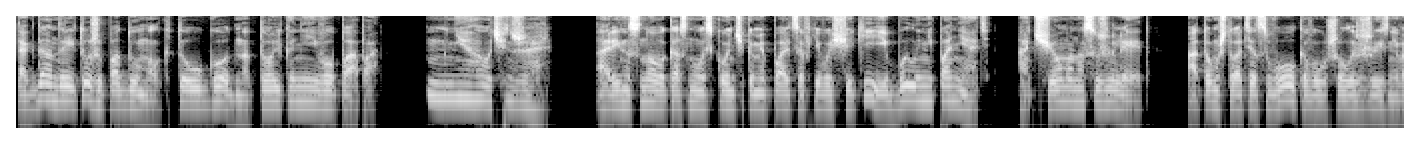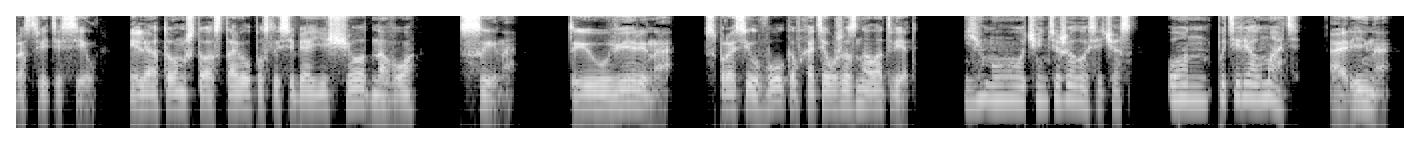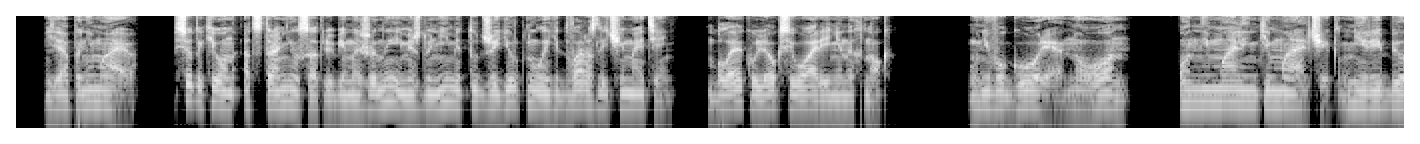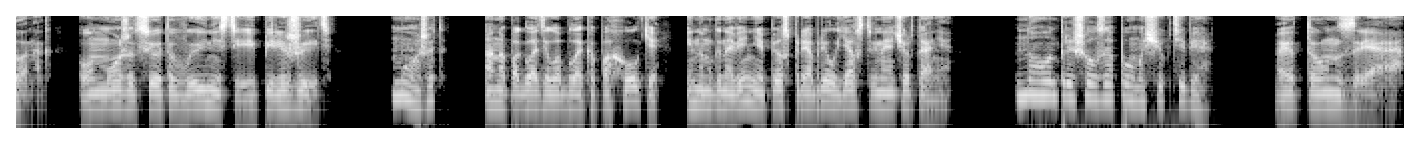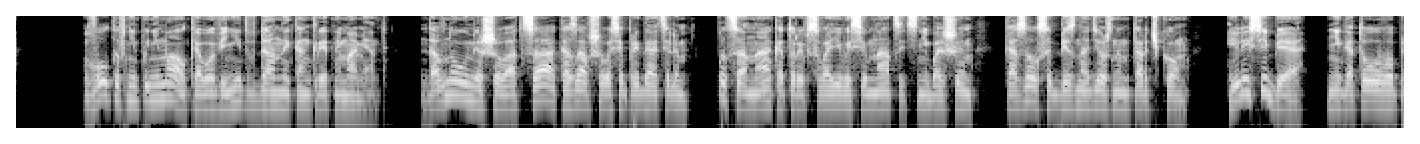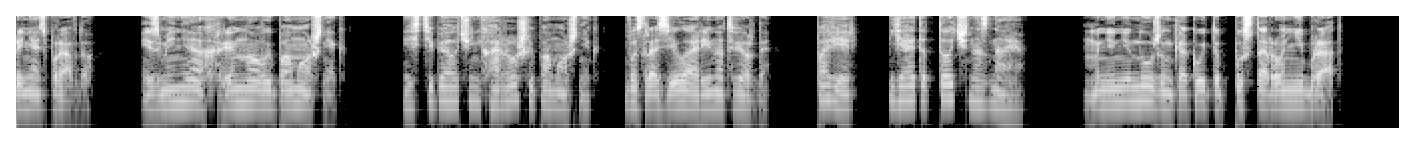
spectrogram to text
Тогда Андрей тоже подумал, кто угодно, только не его папа. «Мне очень жаль. Арина снова коснулась кончиками пальцев его щеки, и было не понять, о чем она сожалеет. О том, что отец Волкова ушел из жизни в расцвете сил, или о том, что оставил после себя еще одного сына. «Ты уверена?» – спросил Волков, хотя уже знал ответ. «Ему очень тяжело сейчас. Он потерял мать». «Арина, я понимаю». Все-таки он отстранился от любимой жены, и между ними тут же юркнула едва различимая тень. Блэк улегся у Арениных ног. «У него горе, но он... Он не маленький мальчик, не ребенок. Он может все это вынести и пережить». «Может». Она погладила Блэка по холке, и на мгновение пес приобрел явственные очертания. «Но он пришел за помощью к тебе». «Это он зря». Волков не понимал, кого винит в данный конкретный момент. Давно умершего отца, оказавшегося предателем, пацана, который в свои 18 с небольшим казался безнадежным торчком, или себя, не готового принять правду. «Из меня хреновый помощник». «Из тебя очень хороший помощник», — возразила Арина твердо. «Поверь, я это точно знаю». «Мне не нужен какой-то посторонний брат».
